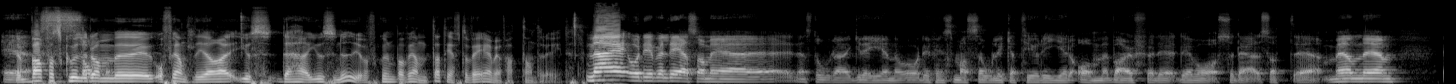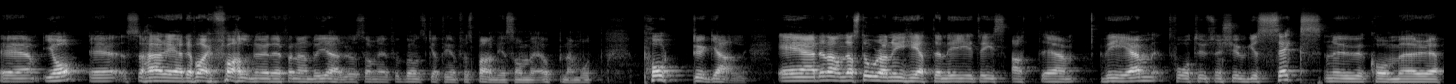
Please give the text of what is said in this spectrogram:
Eh, varför skulle så... de eh, offentliggöra just det här just nu? Varför kunde de bara vänta till efter VM? Jag fattar inte det riktigt. Nej, och det är väl det som är den stora grejen. Och det finns massa olika teorier om varför det, det var sådär. Så att, eh, men eh, eh ja, eh, så här är det i varje fall. Nu är det Fernando Hierro som är förbundskapten för Spanien som öppnar mot Portugal. Den andra stora nyheten är givetvis att VM 2026 nu kommer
